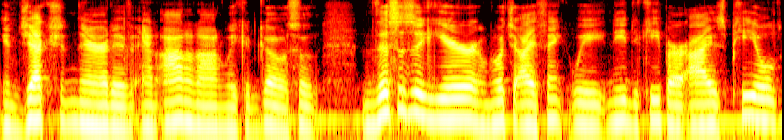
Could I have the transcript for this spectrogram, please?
injection narrative, and on and on we could go. So, this is a year in which I think we need to keep our eyes peeled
